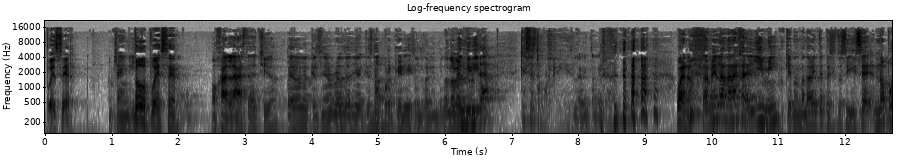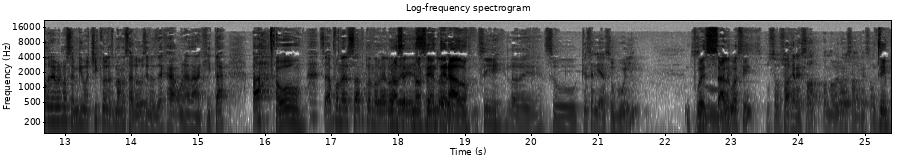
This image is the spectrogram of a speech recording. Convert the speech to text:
Puede ser. Un changuito. Todo puede ser. Ojalá estaría chido. Pero que el señor Burns le diga que es una porquería y se los aviente. Cuando vean mi vida, ¿qué es esta porquería? Y se la avienta la cara. bueno, también la naranja de Jimmy, que nos manda 20 pesitos y dice: No podré verlos en vivo, chicos. Les mando saludos y nos deja una naranjita. Ah, Oh, se va a poner sad cuando vea lo No de. se- no se ha de- enterado. sí, lo de su. ¿Qué sería? ¿Su bully? pues Su- algo así. Su, su agresor, cuando ve lo de su agresor. Sí.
